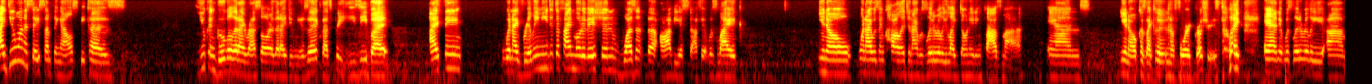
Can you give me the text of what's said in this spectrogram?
I do want to say something else because you can Google that I wrestle or that I do music. That's pretty easy. But I think when I've really needed to find motivation wasn't the obvious stuff. It was like, you know, when I was in college and I was literally like donating plasma and you know, because I couldn't afford groceries. like, and it was literally um,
